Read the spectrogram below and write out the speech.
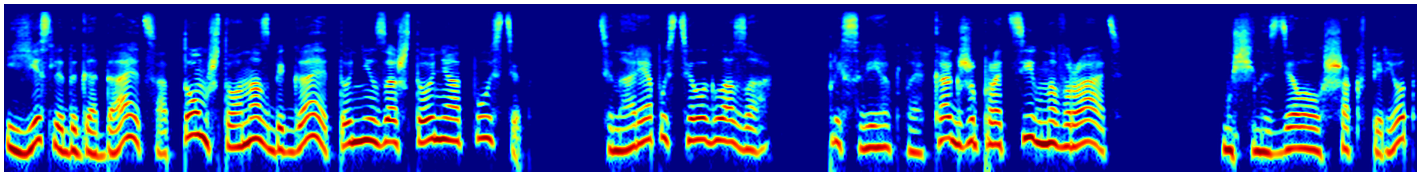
И если догадается о том, что она сбегает, то ни за что не отпустит. Тинария опустила глаза. Пресветлая, как же противно врать. Мужчина сделал шаг вперед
